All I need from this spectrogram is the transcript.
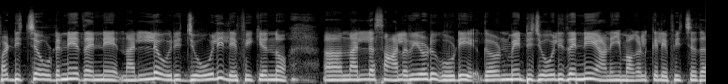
പഠിച്ച ഉടനെ തന്നെ നല്ല ഒരു ജോലി ലഭിക്കുന്നു. നല്ല സാലറിയോട് കൂടി ഗവൺമെന്റ് ജോലി തന്നെയാണ് ഈ മകൾക്ക് ലഭിച്ചത്.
